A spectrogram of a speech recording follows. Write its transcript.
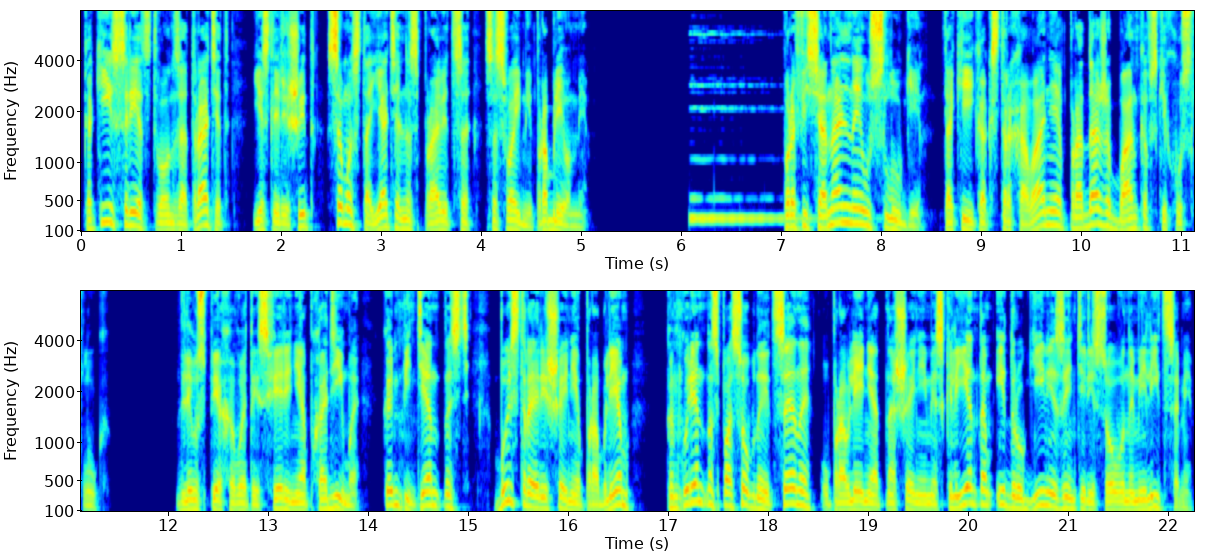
какие средства он затратит, если решит самостоятельно справиться со своими проблемами. Профессиональные услуги, такие как страхование, продажа банковских услуг. Для успеха в этой сфере необходимы компетентность, быстрое решение проблем, конкурентоспособные цены, управление отношениями с клиентом и другими заинтересованными лицами.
